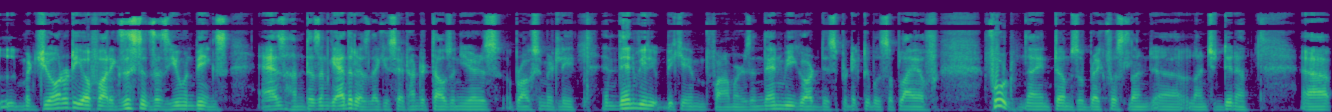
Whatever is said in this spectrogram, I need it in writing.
majority of our existence as human beings as hunters and gatherers, like you said, 100,000 years approximately, and then we became farmers, and then we got this predictable supply of food uh, in terms of breakfast, lunch, uh, lunch and dinner. Uh,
